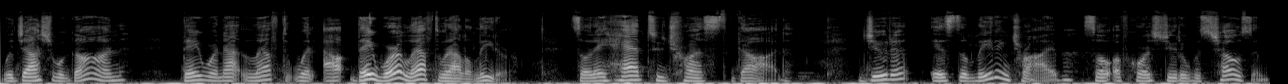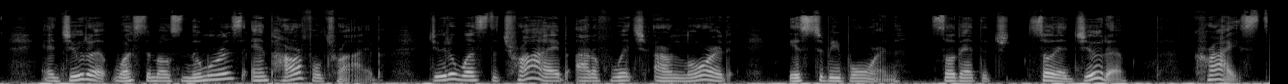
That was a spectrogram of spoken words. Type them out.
With Joshua gone, they were not left without. They were left without a leader so they had to trust God. Judah is the leading tribe, so of course Judah was chosen. And Judah was the most numerous and powerful tribe. Judah was the tribe out of which our Lord is to be born, so that the so that Judah, Christ,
